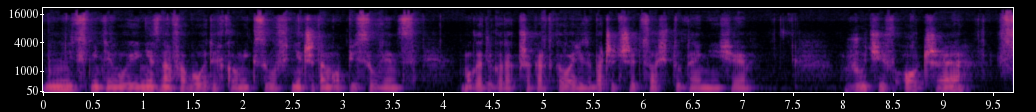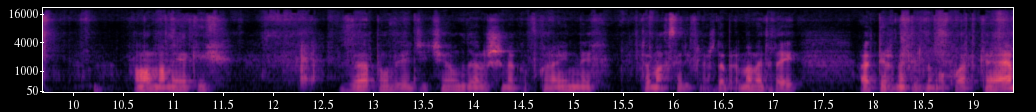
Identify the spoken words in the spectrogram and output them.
nic mi nie mówi, nie znam fabuły tych komiksów, nie czytam opisów, więc mogę tylko tak przekartkować i zobaczyć, czy coś tutaj mi się rzuci w oczy. O, mamy jakieś zapowiedzi. Ciąg dalszy na, w kolejnych tomach serii Flash. Dobra, mamy tutaj alternatywną okładkę.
